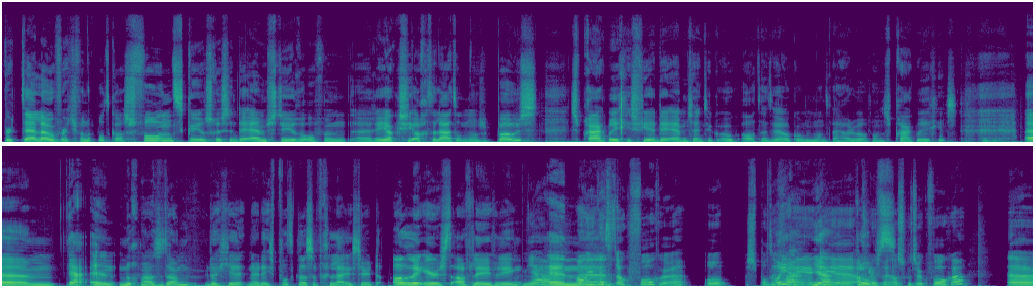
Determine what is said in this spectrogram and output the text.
vertellen over wat je van de podcast vond, kun je ons gerust een DM sturen of een eh, reactie achterlaten onder onze post. Spraakberichtjes via DM zijn natuurlijk ook altijd welkom, want wij houden wel van spraakberichtjes. Ehm, ja, en nogmaals dank dat je naar deze podcast hebt geluisterd. De allereerste aflevering. Ja. En, oh, je eh, kunt het ook volgen op Spotify. Oh ja, ja, aflevering als het goed ook volgen. Eh,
